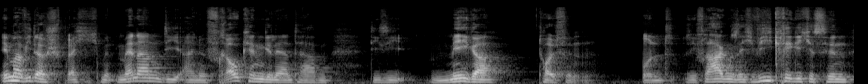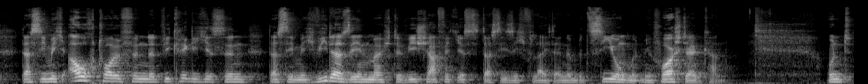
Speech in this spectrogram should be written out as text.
Immer wieder spreche ich mit Männern, die eine Frau kennengelernt haben, die sie mega toll finden. Und sie fragen sich, wie kriege ich es hin, dass sie mich auch toll findet? Wie kriege ich es hin, dass sie mich wiedersehen möchte? Wie schaffe ich es, dass sie sich vielleicht eine Beziehung mit mir vorstellen kann? Und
